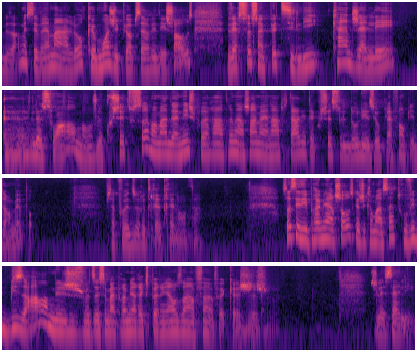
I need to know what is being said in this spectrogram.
bizarre, mais c'est vraiment là que moi, j'ai pu observer des choses, versus un petit lit, quand j'allais euh, le soir, bon, je le couchais tout ça, à un moment donné, je pouvais rentrer dans la chambre un heure plus tard, il était couché sur le dos, les yeux au plafond, puis il dormait pas. Puis ça pouvait durer très, très longtemps. Ça, c'est les premières choses que j'ai commencé à trouver bizarres, mais je veux dire, c'est ma première expérience d'enfant, fait que je, je laissais aller.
